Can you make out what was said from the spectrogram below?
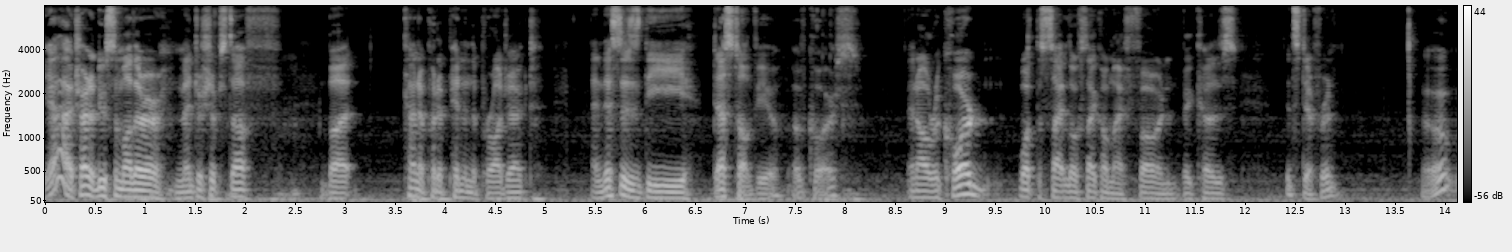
yeah, I try to do some other mentorship stuff, but kind of put a pin in the project. And this is the desktop view, of course. And I'll record what the site looks like on my phone because it's different. Oh,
